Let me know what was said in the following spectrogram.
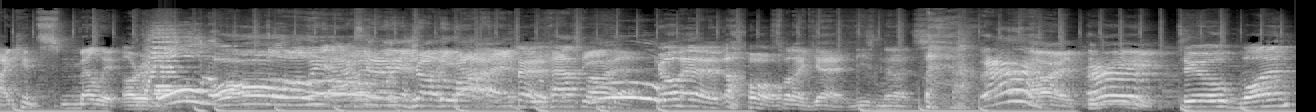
I can smell it already. Oh, no! Oh, oh we oh. accidentally accidentally dropped the line. You have to eat that. Go ahead. Oh. That's Oh. what I get. These nuts. All right, three, two, one.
